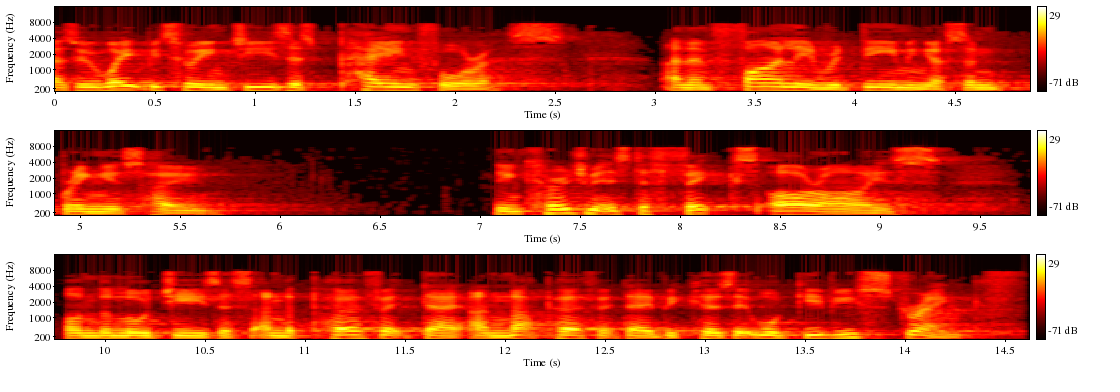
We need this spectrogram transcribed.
as we wait between Jesus paying for us and then finally redeeming us and bringing us home, the encouragement is to fix our eyes on the Lord Jesus and the perfect day and that perfect day because it will give you strength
